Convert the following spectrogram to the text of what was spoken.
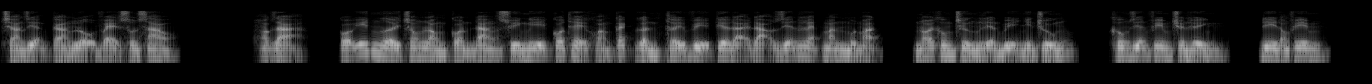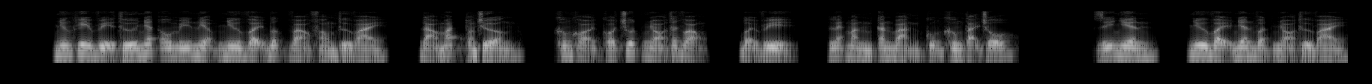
tràn diện càng lộ vẻ xôn xao. Hoặc giả, có ít người trong lòng còn đang suy nghĩ có thể khoảng cách gần thấy vị kia đại đạo diễn lẹt măn một mặt, nói không chừng liền bị nhìn chúng, không diễn phim truyền hình, đi đóng phim. Nhưng khi vị thứ nhất ôm ý niệm như vậy bước vào phòng thử vai, đảo mắt toàn trường, không khỏi có chút nhỏ thất vọng, bởi vì lẹt măn căn bản cũng không tại chỗ. Dĩ nhiên, như vậy nhân vật nhỏ thử vai,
